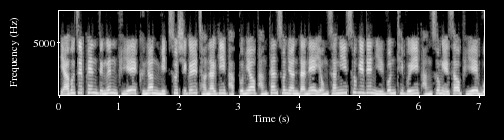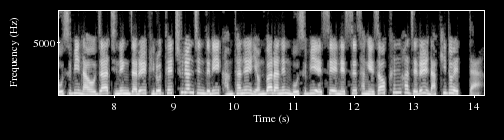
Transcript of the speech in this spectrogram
야후재팬 등은 B의 근황 및 소식을 전하기 바쁘며 방탄소년단의 영상이 소개된 일본 TV 방송에서 B의 모습이 나오자 진행자를 비롯해 출연진들이 감탄을 연발하는 모습이 SNS상에서 큰 화제를 낳기도 했다.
